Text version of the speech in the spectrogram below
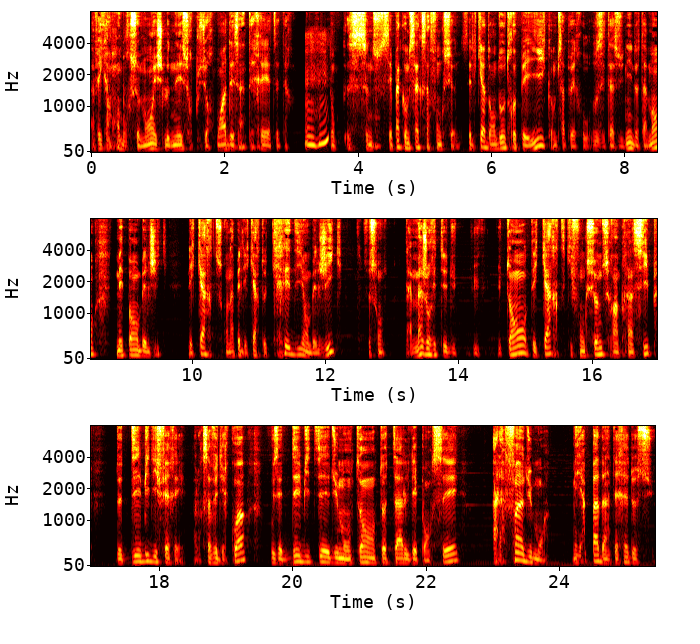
avec un remboursement échelonné sur plusieurs mois, des intérêts, etc. Mhm. Donc, ce n'est pas comme ça que ça fonctionne. C'est le cas dans d'autres pays, comme ça peut être aux États-Unis notamment, mais pas en Belgique. Les cartes, ce qu'on appelle les cartes de crédit en Belgique, ce sont la majorité du, du, du temps des cartes qui fonctionnent sur un principe de débit différé. Alors ça veut dire quoi? Vous êtes débité du montant total dépensé à la fin du mois, mais il n'y a pas d'intérêt dessus.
